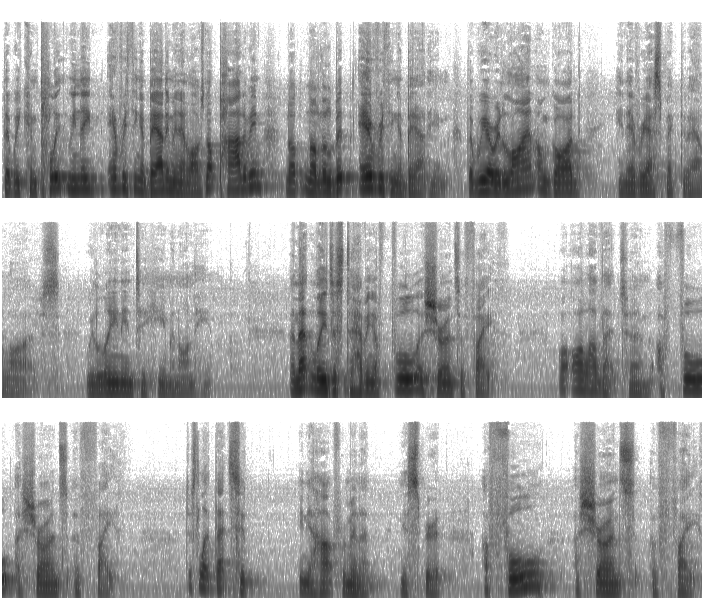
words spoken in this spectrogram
that we complete, we need everything about Him in our lives, not part of Him, not, not a little bit, everything about Him. That we are reliant on God in every aspect of our lives. We lean into Him and on Him. And that leads us to having a full assurance of faith. I love that term, a full assurance of faith. Just let that sit in your heart for a minute, in your spirit. A full assurance of faith.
